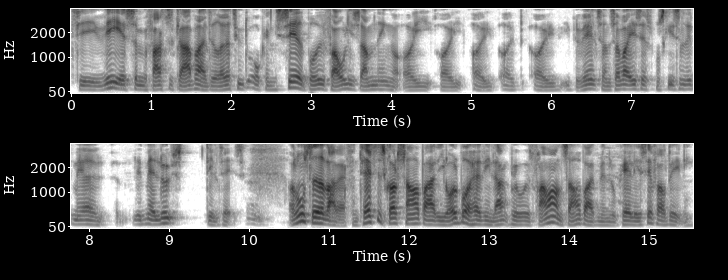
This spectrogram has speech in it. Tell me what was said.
til VS, som jo faktisk arbejdede relativt organiseret, både i faglige sammenhænge og i, og i, og i, og i, og i, i bevægelserne, så var SF måske sådan lidt mere, lidt mere løst deltagelse. Mm. Og nogle steder var der et fantastisk godt samarbejde. I Aalborg havde vi en lang periode et fremragende samarbejde med den lokale SF-afdeling,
